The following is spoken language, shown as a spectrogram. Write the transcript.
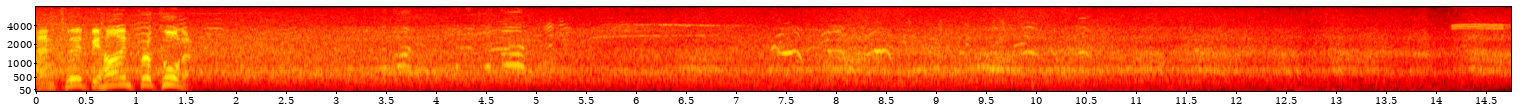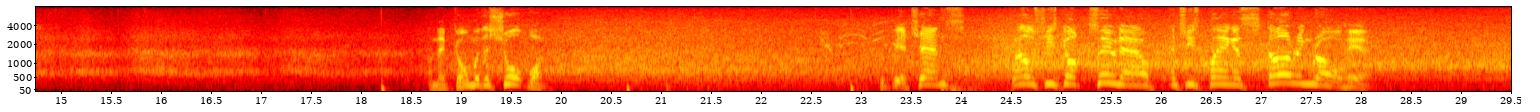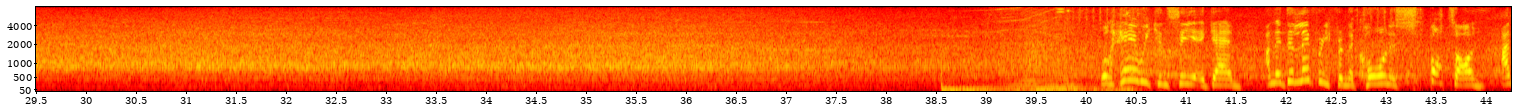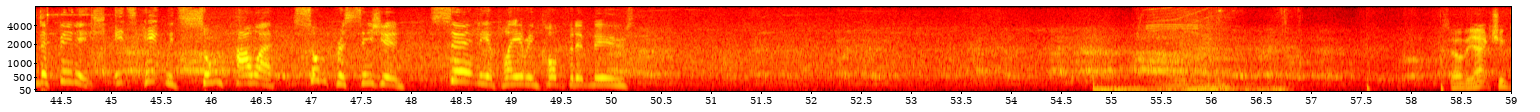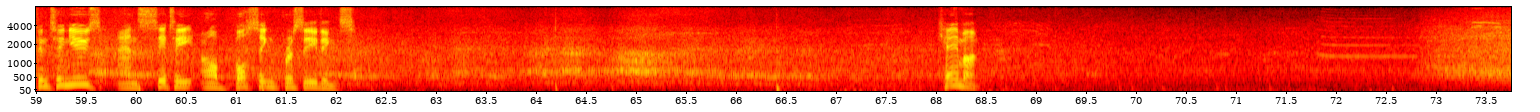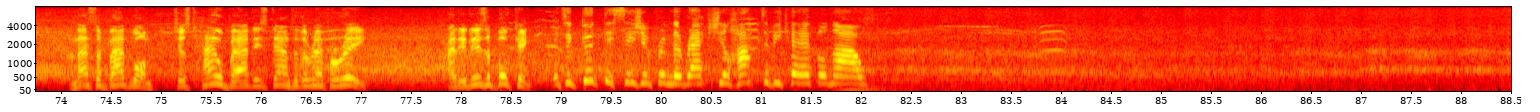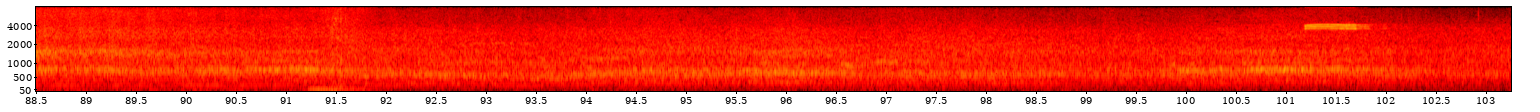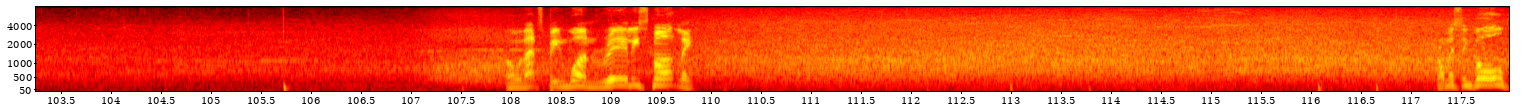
And cleared behind for a corner. And they've gone with a short one. Could be a chance. Well, she's got two now, and she's playing a starring role here. Well, here we can see it again. And the delivery from the corner spot on. And the finish, it's hit with some power, some precision. Certainly a player in confident mood. So the action continues, and City are bossing proceedings. Cayman. And that's a bad one. Just how bad is down to the referee. And it is a booking. It's a good decision from the ref. She'll have to be careful now. That's been won really smartly. Promising ball.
